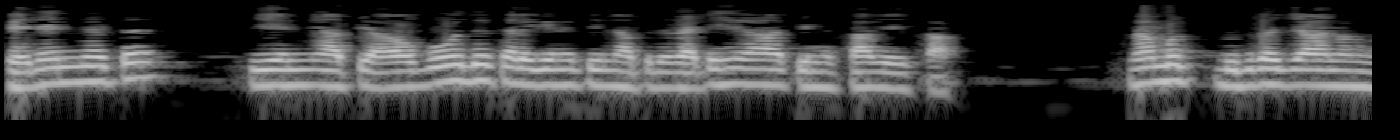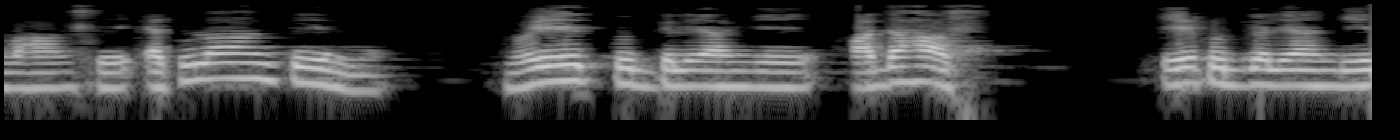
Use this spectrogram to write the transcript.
පෙනෙන්නට තියෙන්නේ අපි අවබෝධ කරගෙන තියෙන අපිට වැටහිලා තියෙන තව එකක්. නමුත් බුදුරජාණන් වහන්සේ අතුලාන්තයෙන්ම නොයේ පුද්ගලයන්ගේ අදහස් ඒ පුද්ගලයන්ගේ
